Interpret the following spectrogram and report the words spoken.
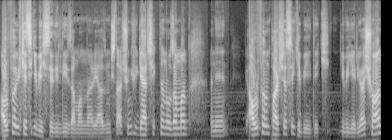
Avrupa ülkesi gibi hissedildiği zamanlar yazmışlar. Çünkü gerçekten o zaman hani Avrupa'nın parçası gibiydik gibi geliyor. Şu an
